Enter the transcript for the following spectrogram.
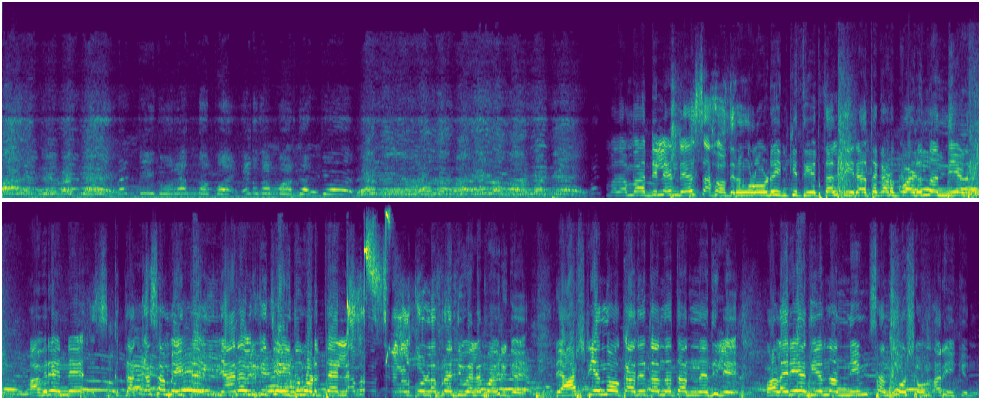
ബാലറ്റ് പറ്റി പറ്റി തുറന്നപ്പോ ഇടതന്മാർ തെറ്റ് ഒമ്പതാം വാർഡിലെ എന്റെ സഹോദരങ്ങളോട് എനിക്ക് തീർത്താൽ തീരാത്ത കടപ്പാടും നന്ദിയാണ്. അവരെന്നെ തക്ക സമയത്ത് ഞാൻ അവർക്ക് ചെയ്തു കൊടുത്ത എല്ലാ പ്രവർത്തനങ്ങൾക്കുള്ള പ്രതിഫലം അവർക്ക് രാഷ്ട്രീയം നോക്കാതെ തന്ന തന്നതിൽ വളരെയധികം നന്ദിയും സന്തോഷവും അറിയിക്കുന്നു.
